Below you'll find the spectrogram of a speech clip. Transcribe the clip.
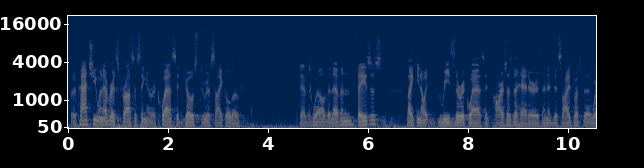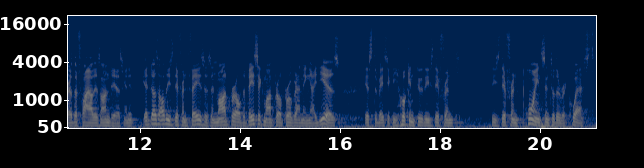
So Apache, whenever it's processing a request, it goes through a cycle of 11. 12, 11 phases. Mm-hmm. Like, you know, it reads the request, it parses the headers, and it decides what the, where the file is on disk. And it, it does all these different phases. And ModPerl, the basic ModPerl programming ideas is to basically hook into these different, these different points into the request.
